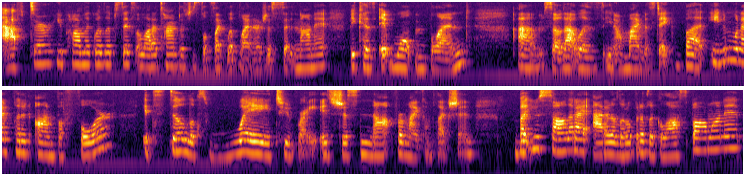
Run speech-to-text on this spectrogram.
after you put on liquid lipsticks, a lot of times it just looks like lip liner just sitting on it because it won't blend. Um, so that was, you know, my mistake. But even when I put it on before, it still looks way too bright. It's just not for my complexion. But you saw that I added a little bit of the gloss bomb on it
